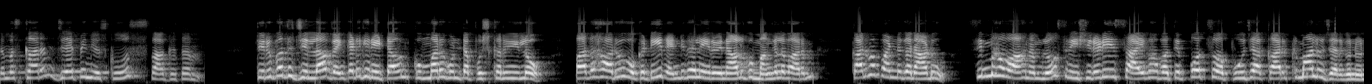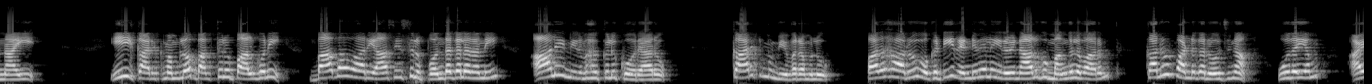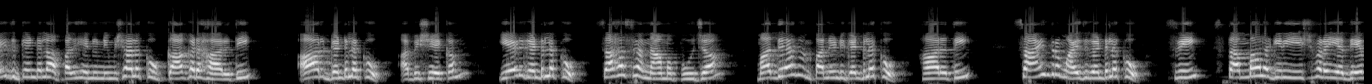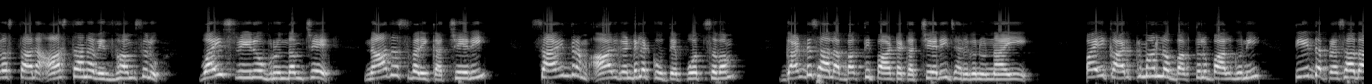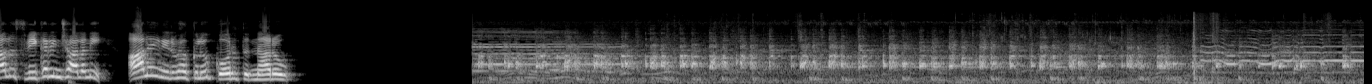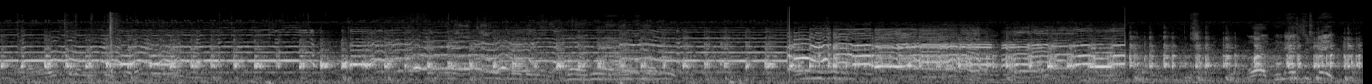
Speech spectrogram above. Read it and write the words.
నమస్కారం. జేపీ న్యూస్కు స్వాగతం. తిరుపతి జిల్లా వెంకటగిరి టౌన్ కుమ్మరగుంట పుష్కరిణిలో పదహారు ఒకటి రెండు వేల ఇరవై నాలుగు మంగళవారం కనుమ పండుగ నాడు సింహ వాహనంలో శ్రీ షిరిడి సాయిబాబా తెప్పోత్సవ పూజా కార్యక్రమాలు జరగనున్నాయి. ఈ కార్యక్రమంలో భక్తులు పాల్గొని బాబా వారి ఆశీస్సులు పొందగలరని ఆలయ నిర్వాహకులు కోరారు. కార్యక్రమం వివరములు. పదహారు ఒకటి రెండు వేల ఇరవై నాలుగు మంగళవారం కనుమ పండుగ రోజున ఉదయం ఐదు గంటల పదిహేను నిమిషాలకు కాకడ హారతి ఆరు గంటలకు అభిషేకం ఏడు గంటలకు సహస్రనామ పూజ మధ్యాహ్నం పన్నెండు గంటలకు హారతి సాయంత్రం ఐదు గంటలకు శ్రీ స్తంభాలగిరి ఈశ్వరయ్య దేవస్థాన ఆస్థాన విద్వాంసులు వై శ్రీను బృందంచే నాదస్వరి కచేరీ సాయంత్రం ఆరు గంటలకు తెప్పోత్సవం ఘంటసాల భక్తి పాట కచేరీ జరగనున్నాయి. పై కార్యక్రమాల్లో భక్తులు పాల్గొని తీర్థ ప్రసాదాలు స్వీకరించాలని ఆలయ నిర్వాహకులు కోరుతున్నారు. Dinesh Bey.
